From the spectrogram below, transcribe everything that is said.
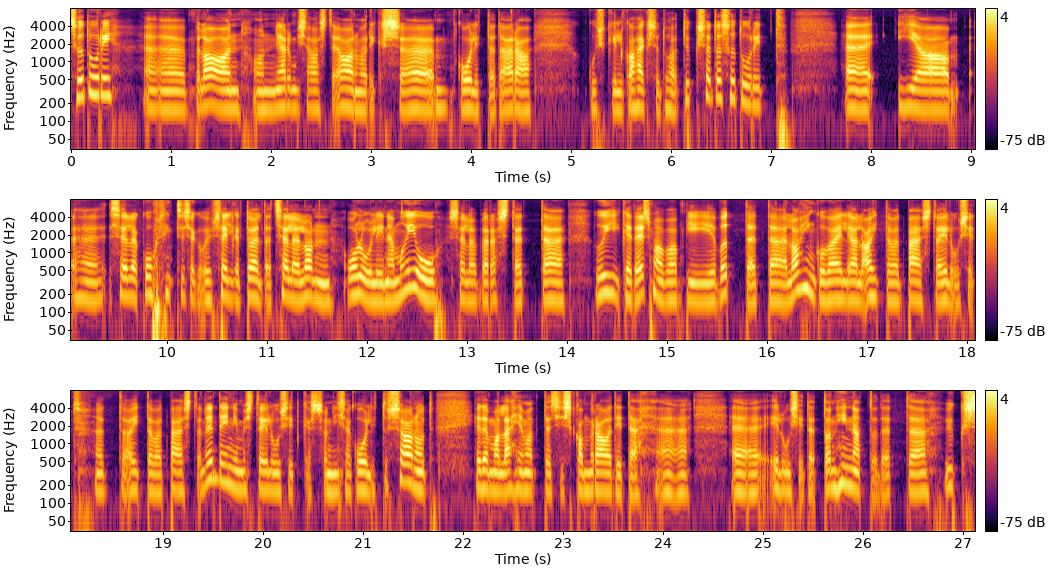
sõduri, plaan on järgmise aasta jaanuariks koolitada ära kuskil kaheksa tuhat ükssada sõdurit ja äh, selle koolitusega võib selgelt öelda, et sellel on oluline mõju, sellepärast et äh, õiged esmaabivõtted äh, lahinguväljal aitavad päästa elusid. Nad aitavad päästa nende inimeste elusid, kes on ise koolitust saanud ja tema lähimate siis kamraadide elusid, et on hinnatud, et üks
